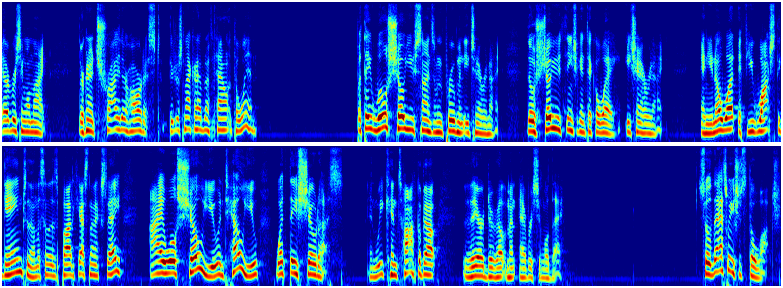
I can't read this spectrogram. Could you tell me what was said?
every single night. They're going to try their hardest. They're just not going to have enough talent to win. But they will show you signs of improvement each and every night. They'll show you things you can take away each and every night. And you know what? If you watch the games and then listen to this podcast the next day, I will show you and tell you what they showed us. And we can talk about their development every single day. So that's what you should still watch.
